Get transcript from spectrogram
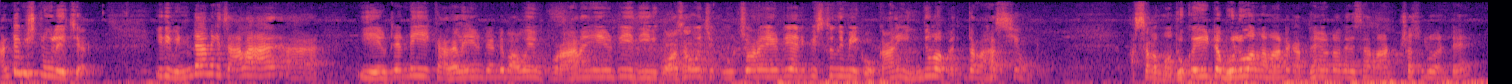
అంటే విష్ణువు లేచారు ఇది వినడానికి చాలా ఏమిటండి ఈ కథలు ఏమిటండి బాబు? ఈ పురాణం ఏమిటి? దీనికోసం వచ్చి కూర్చోవడం ఏమిటి అనిపిస్తుంది మీకు? కానీ ఇందులో పెద్ద రహస్యం. ఉంటుంది అసలు మధుకైటభులు అన్న మాటకు అర్థం ఏమిటో తెలుసా రాక్షసులు అంటే?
